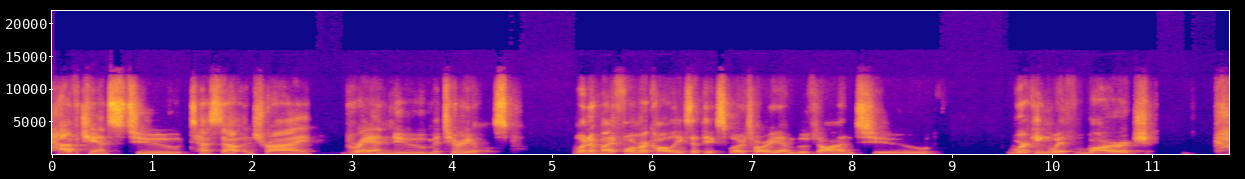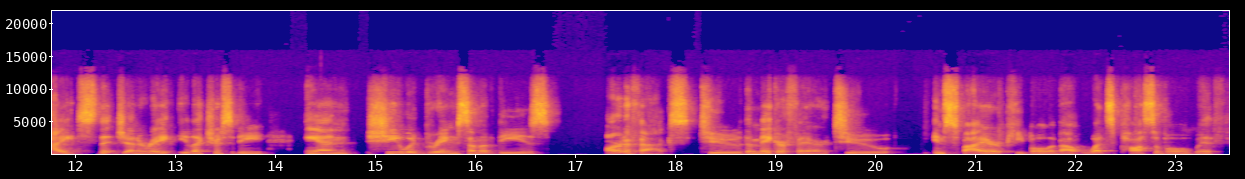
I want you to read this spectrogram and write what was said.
have a chance to test out and try brand new materials. One of my former colleagues at the Exploratorium moved on to working with large kites that generate electricity. And she would bring some of these artifacts to the Maker Faire to inspire people about what's possible with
